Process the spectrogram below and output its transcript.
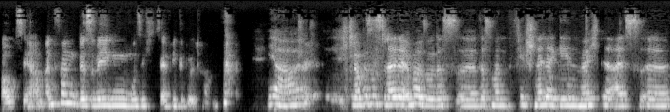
auch sehr am Anfang. Deswegen muss ich sehr viel Geduld haben. Ja, ich glaube, es ist leider immer so, dass, äh, dass man viel schneller gehen möchte, als äh,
